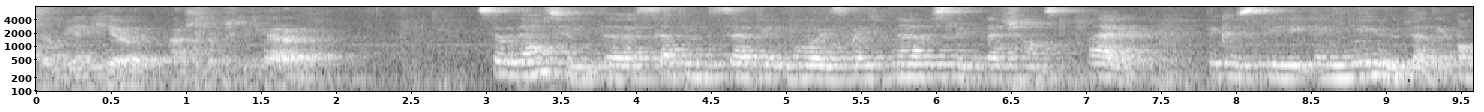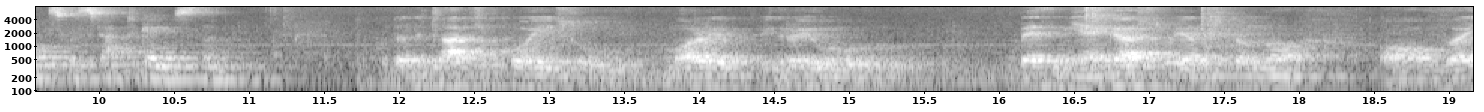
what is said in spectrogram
Serbian hero, naš srpski heroj. So without him, the seven Serbian boys waited nervously for their chance to play because the, they knew that the odds were stacked against them. Da dečaci koji su morali igraju bez njega su jednostavno ovaj,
